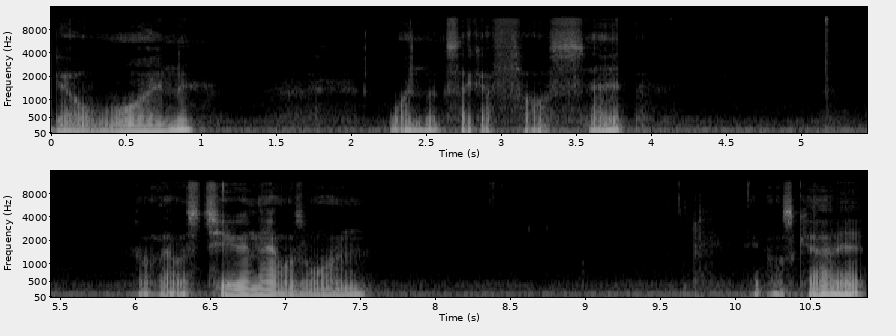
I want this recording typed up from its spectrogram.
Go one. One looks like a false set. Oh, that was two, and that was one. Almost got it.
